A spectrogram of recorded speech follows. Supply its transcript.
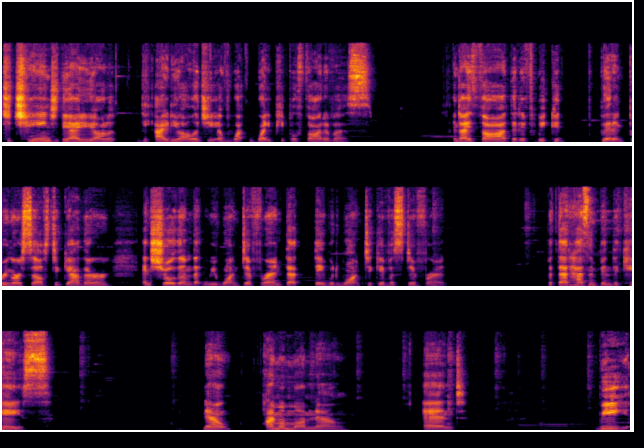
to change the, ideolo- the ideology of what white people thought of us. And I thought that if we could bring ourselves together and show them that we want different, that they would want to give us different. But that hasn't been the case. Now, I'm a mom now, and we,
